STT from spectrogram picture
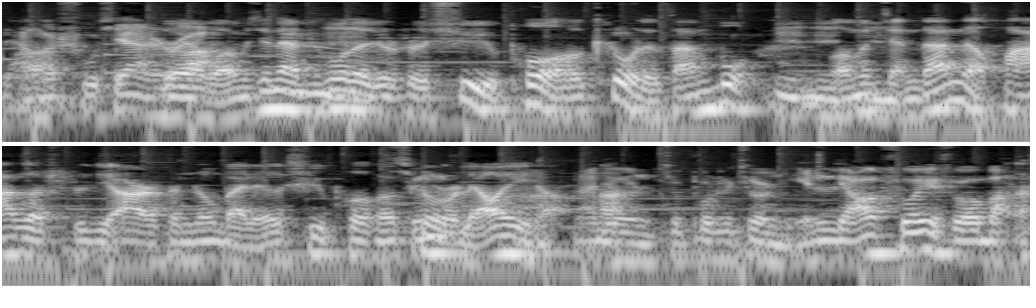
两个竖线是对，吧？我们现在出的就是续破和 Q 的三部。嗯嗯，我们简单的花个十几二十分钟把这个续破和 Q 聊一下啊，那就就不是就是你聊说一说吧。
